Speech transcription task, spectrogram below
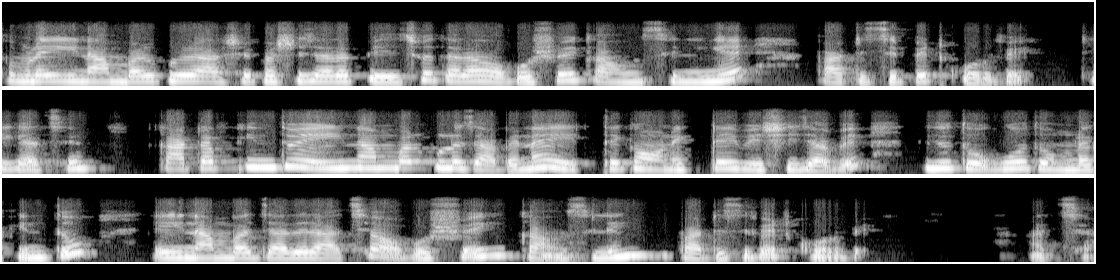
তোমরা এই নাম্বারগুলোর আশেপাশে যারা পেয়েছ, তারা অবশ্যই কাউন্সিলিং এ পার্টিসিপেট করবে। ঠিক আছে? কাট আপ কিন্তু এই নাম্বারগুলো যাবে না, এর থেকে অনেকটাই বেশি যাবে। কিন্তু তবুও তোমরা কিন্তু এই নাম্বার যাদের আছে অবশ্যই কাউন্সিলিং পার্টিসিপেট করবে। আচ্ছা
